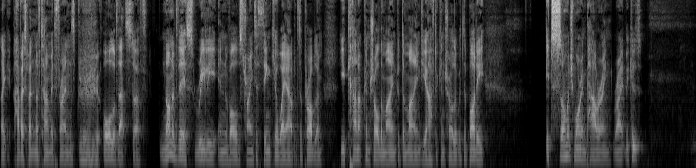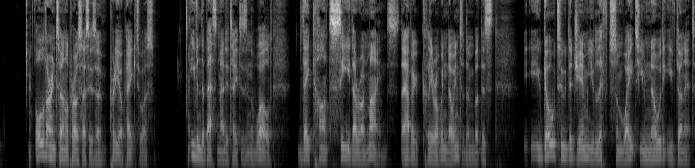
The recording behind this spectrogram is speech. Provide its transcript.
Like, have I spent enough time with friends? All of that stuff. None of this really involves trying to think your way out of the problem. You cannot control the mind with the mind. You have to control it with the body. It's so much more empowering, right? Because all of our internal processes are pretty opaque to us. Even the best meditators in the world, they can't see their own minds. They have a clearer window into them, but this you go to the gym, you lift some weights, you know that you've done it.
